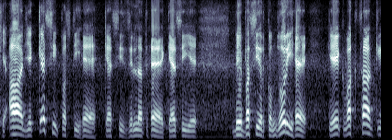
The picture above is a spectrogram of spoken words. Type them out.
कि आज ये कैसी पस्ती है, कैसी ज़िल्लत है, कैसी ये बेबसी और कमज़ोरी है कि एक वक्त था कि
